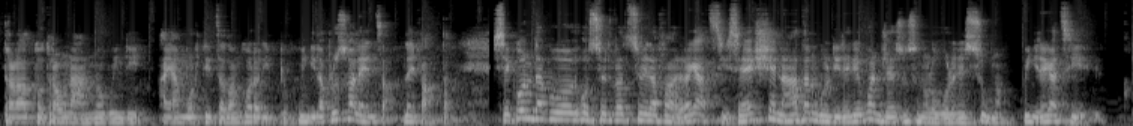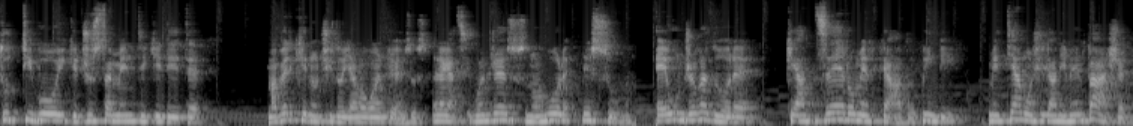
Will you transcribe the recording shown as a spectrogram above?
tra l'altro tra un anno, quindi hai ammortizzato ancora di più, quindi la plusvalenza l'hai fatta. Seconda osservazione da fare, ragazzi, se esce Nathan vuol dire che Juan Jesus non lo vuole nessuno, quindi ragazzi, tutti voi che giustamente chiedete ma perché non ci togliamo Juan Jesus? Ragazzi, Juan Jesus non lo vuole nessuno. È un giocatore che ha zero mercato, quindi mettiamoci l'anima in pace.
